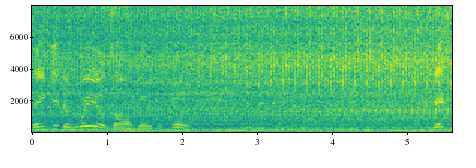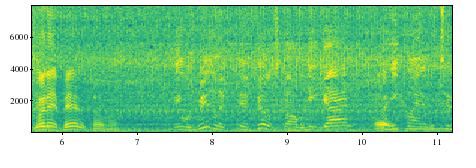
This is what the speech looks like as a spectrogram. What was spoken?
They ain't get them wheels off, though. Before. Next Where that battery come from? It was originally in Phillips' car when he got it, Oh. but he claimed it was too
